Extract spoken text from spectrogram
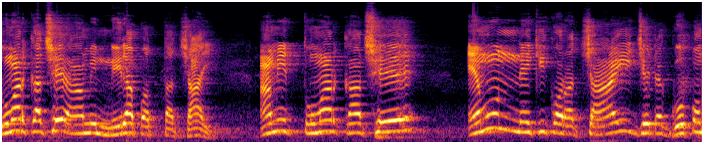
তোমার কাছে আমি নিরাপত্তা চাই। আমি তোমার কাছে এমন নেকি করা চাই যেটা গোপন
